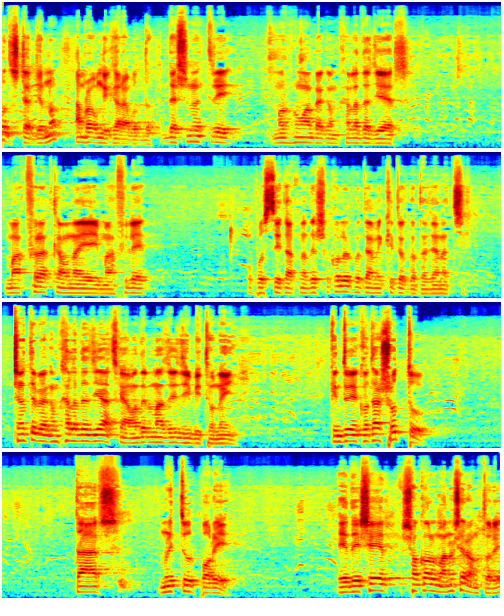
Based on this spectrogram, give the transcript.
প্রতিষ্ঠার জন্য আমরা অঙ্গীকারাবদ্ধ। দেশনেত্রী মরহুমা বেগম খালেদা জিয়ার মাগফেরাত কামনায় এই মাহফিলে উপস্থিত আপনাদের সকলের প্রতি আমি কৃতজ্ঞতা জানাচ্ছি। দেশনেত্রী বেগম খালেদা জিয়া আজকে আমাদের মাঝে জীবিত নেই। কিন্তু এ কথা সত্য, তার মৃত্যুর পরে এদেশের সকল মানুষের অন্তরে,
